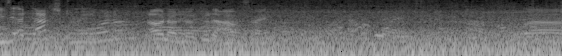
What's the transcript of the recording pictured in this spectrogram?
Is it attached to? Oh, no, no, to the outside. Wow.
